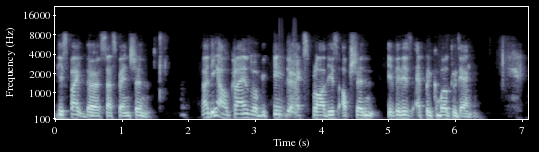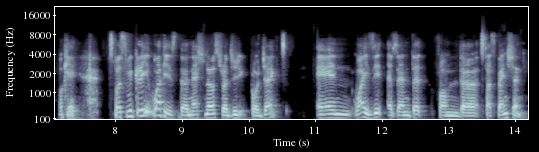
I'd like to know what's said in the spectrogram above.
despite the suspension. I think our clients will begin to explore this option if it is applicable to them. Okay, specifically, what is the National Strategic Project and why is it exempted from the suspension?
